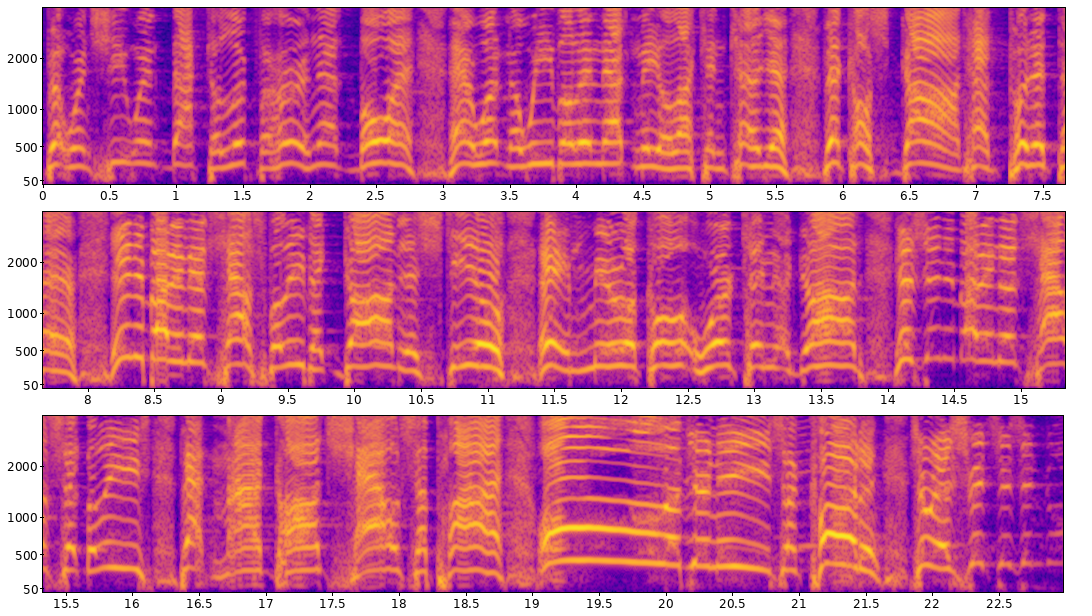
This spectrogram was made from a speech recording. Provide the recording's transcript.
But when she went back to look for her and that boy, there wasn't a weevil in that meal, I can tell you, because God had put it there. Anybody in this house believe that God God is still a miracle working God? Is anybody in this house that believes that my God shall supply all of your needs according to his riches and glory?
